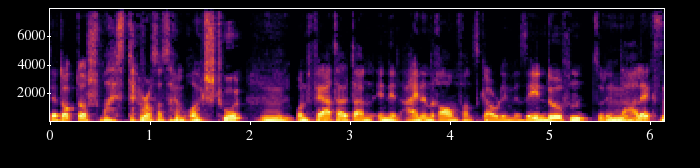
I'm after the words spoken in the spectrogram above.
Der Doktor schmeißt Davros aus seinem Rollstuhl mhm. und fährt halt dann in den einen Raum von Scarrow, den wir sehen dürfen, zu den mhm. Daleks.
